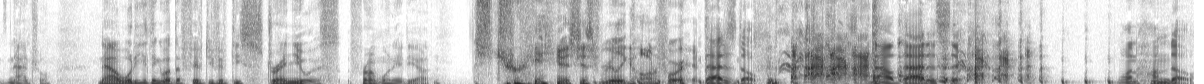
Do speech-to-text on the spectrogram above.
it's natural. Now, what do you think about the 50-50 strenuous front 180 out? Strenuous, just really going for it. that is dope. now that is sick. One hundo.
